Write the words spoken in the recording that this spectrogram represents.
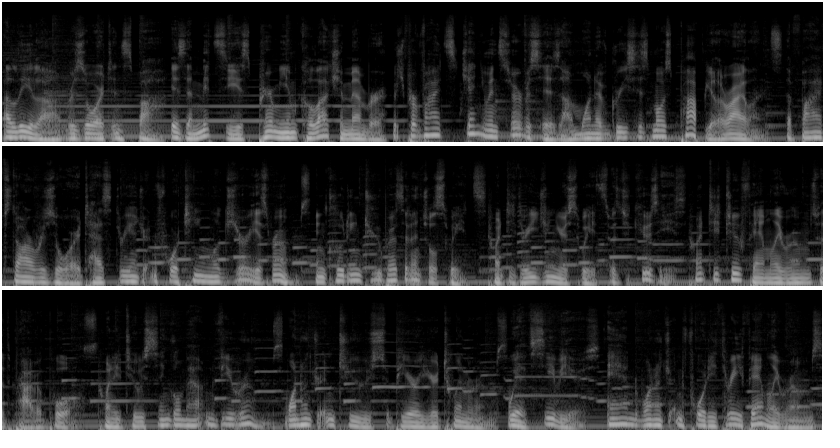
Alila Resort and Spa is a Mitsis Premium Collection member, which provides genuine services on one of Greece's most popular islands. The five-star resort has 314 luxurious rooms, including two presidential suites, 23 junior suites with jacuzzis, 22 family rooms with private pools, 22 single mountain view rooms, 102 superior twin rooms with sea views, and 143 family rooms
